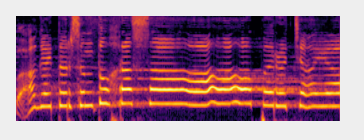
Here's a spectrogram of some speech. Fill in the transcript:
bagai tersentuh rasa percaya.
